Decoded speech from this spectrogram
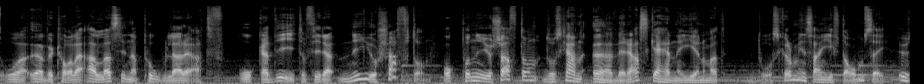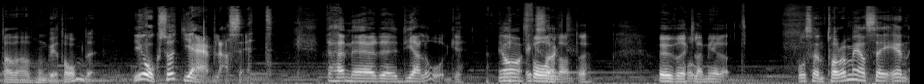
och övertala alla sina polare att åka dit och fira nyårsafton. Och på nyårsafton då ska han överraska henne genom att då ska de minsann gifta om sig utan att hon vet om det. Det är också ett jävla sätt. Det här med eh, dialog. Ja, exakt. Överreklamerat. Och sen tar de med sig en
